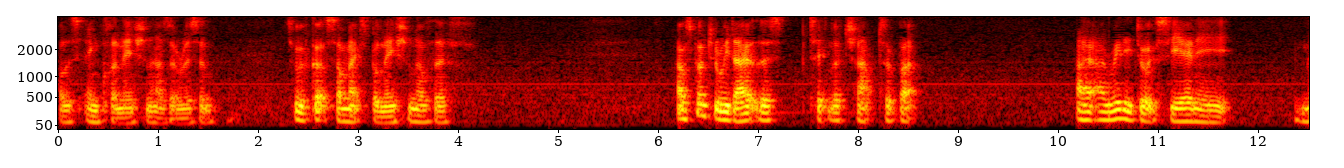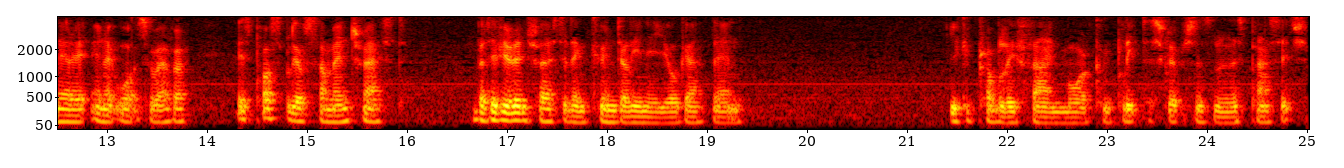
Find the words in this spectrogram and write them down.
or this inclination has arisen. So we've got some explanation of this. I was going to read out this particular chapter, but I, I really don't see any merit in it whatsoever. It's possibly of some interest, but if you're interested in Kundalini Yoga, then you could probably find more complete descriptions than this passage.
